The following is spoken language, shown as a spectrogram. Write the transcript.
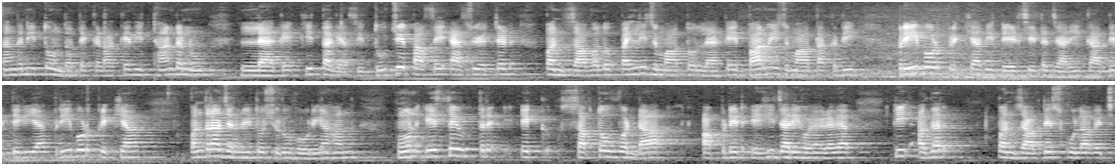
ਸੰਘਣੀ ਧੁੰਦ ਅਤੇ ਕੜਾਕੇ ਦੀ ਠੰਡ ਨੂੰ ਲੈ ਕੇ ਕੀਤਾ ਗਿਆ ਸੀ। ਦੂਜੇ ਪਾਸੇ ਐਸੋਸੀਏਟਡ ਪੰਜਾਬ ਵੱਲੋਂ ਪਹਿਲੀ ਜਮਾਤ ਤੋਂ ਲੈ ਕੇ 12ਵੀਂ ਜਮਾਤ ਤੱਕ ਦੀ ਪ੍ਰੀ ਬੋਰਡ ਪ੍ਰੀਖਿਆ ਦੀ ਡੇਟ ਸ਼ੀਟ ਜਾਰੀ ਕਰ ਦਿੱਤੀ ਗਈ ਹੈ। ਪ੍ਰੀ ਬੋਰਡ ਪ੍ਰੀਖਿਆ 15 ਜਨਵਰੀ ਤੋਂ ਸ਼ੁਰੂ ਹੋ ਰਹੀਆਂ ਹਨ। ਹੁਣ ਇਸ ਦੇ ਉੱਤਰ ਇੱਕ ਸਭ ਤੋਂ ਵੱਡਾ ਅਪਡੇਟ ਇਹੀ ਜਾਰੀ ਹੋਇਆ ਹੈਗਾ ਕਿ ਅਗਰ ਪੰਜਾਬ ਦੇ ਸਕੂਲਾਂ ਵਿੱਚ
